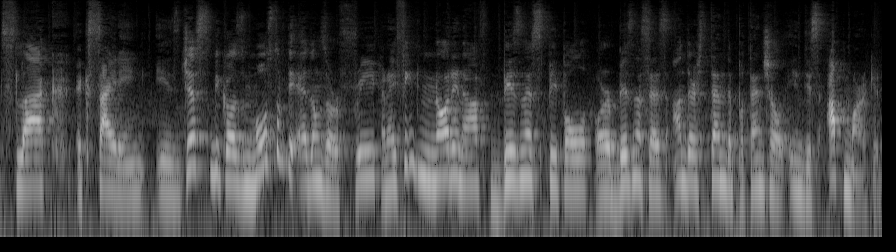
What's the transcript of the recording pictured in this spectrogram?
Slack exciting is just because most of the add-ons are free and I think not enough business people or businesses understand the potential in this app market.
